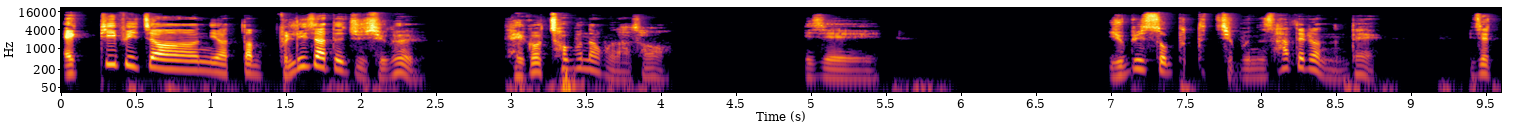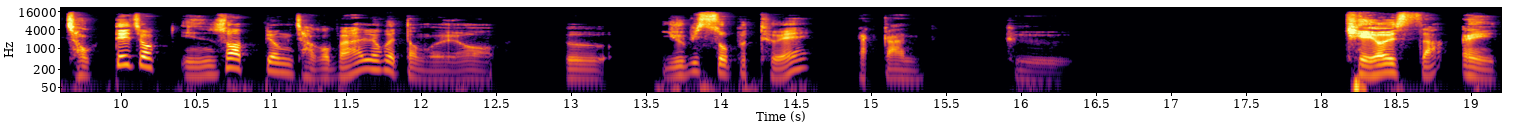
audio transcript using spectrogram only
액티비전이었던 블리자드 주식을 대거 처분하고 나서 이제 유비소프트 지분을 사들였는데 이제 적대적 인수합병 작업을 하려고 했던 거예요. 그 유비소프트의 약간 그 계열사, 아니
